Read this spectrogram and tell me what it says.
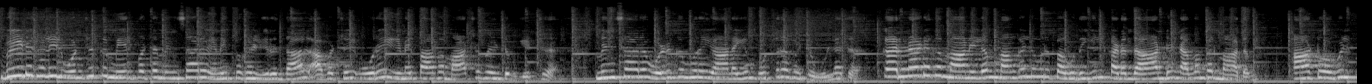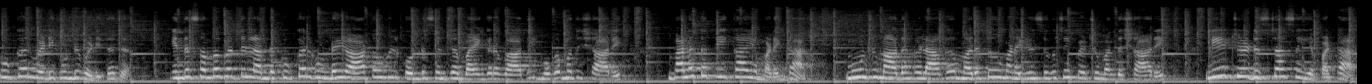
வீடுகளில் ஒன்றுக்கு மேற்பட்ட மின்சார இணைப்புகள் இருந்தால் அவற்றை ஒரே இணைப்பாக மாற்ற வேண்டும் என்று மின்சார ஒழுங்குமுறை ஆணையம் உத்தரவிட்டு உள்ளது கர்நாடக மாநிலம் மங்களூரு பகுதியில் கடந்த ஆண்டு நவம்பர் மாதம் ஆட்டோவில் குக்கர் வெடிகுண்டு வெடித்தது. இந்த சம்பவத்தில் அந்த குக்கர் குண்டை ஆட்டோவில் கொண்டு சென்ற பயங்கரவாதி முகமது ஷாரிக் பலத்த தீக்காயமடைந்தார். மூன்று மாதங்களாக மருத்துவமனையில் சிகிச்சை பெற்று வந்த ஷாரிக் நேற்று டிஸ்சார்ஜ் செய்யப்பட்டார்.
